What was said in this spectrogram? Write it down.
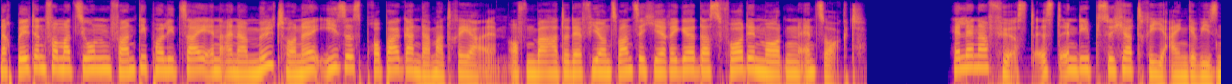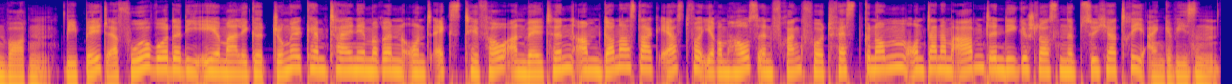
Nach Bildinformationen fand die Polizei in einer Mülltonne ISIS-Propagandamaterial. Offenbar hatte der 24-Jährige das vor den Morden entsorgt. Helena Fürst ist in die Psychiatrie eingewiesen worden. Wie Bild erfuhr, wurde die ehemalige Dschungelcamp-Teilnehmerin und Ex-TV-Anwältin am Donnerstag erst vor ihrem Haus in Frankfurt festgenommen und dann am Abend in die geschlossene Psychiatrie eingewiesen.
